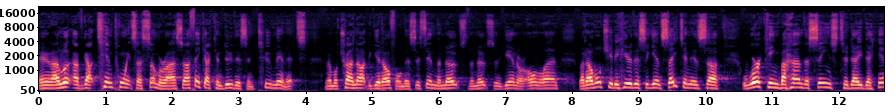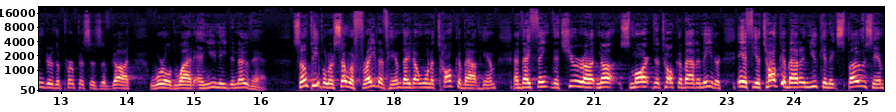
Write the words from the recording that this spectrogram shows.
and I look, I've got 10 points I summarized, so I think I can do this in two minutes. And I'm going to try not to get off on this. It's in the notes. The notes, again, are online. But I want you to hear this again. Satan is uh, working behind the scenes today to hinder the purposes of God worldwide, and you need to know that. Some people are so afraid of him, they don't want to talk about him, and they think that you're uh, not smart to talk about him either. If you talk about him, you can expose him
